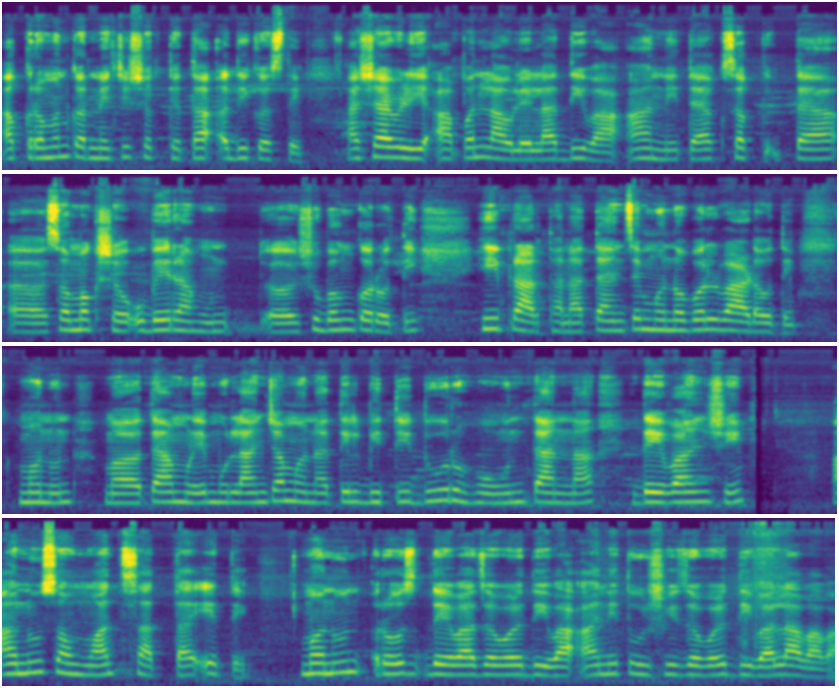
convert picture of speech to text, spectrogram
आक्रमण करण्याची शक्यता अधिक असते. अशावेळी आपण लावलेला दिवा आणि त्या सक त्या समक्ष उभे राहून शुभंकरोती शुभं करोती ही प्रार्थना त्यांचे मनोबल वाढवते. म्हणून म त्यामुळे मुलांच्या मनातील भीती दूर होऊन त्यांना देवांशी अनुसंवाद साधता येते. म्हणून रोज देवाजवळ दिवा आणि तुळशीजवळ दिवा लावावा.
